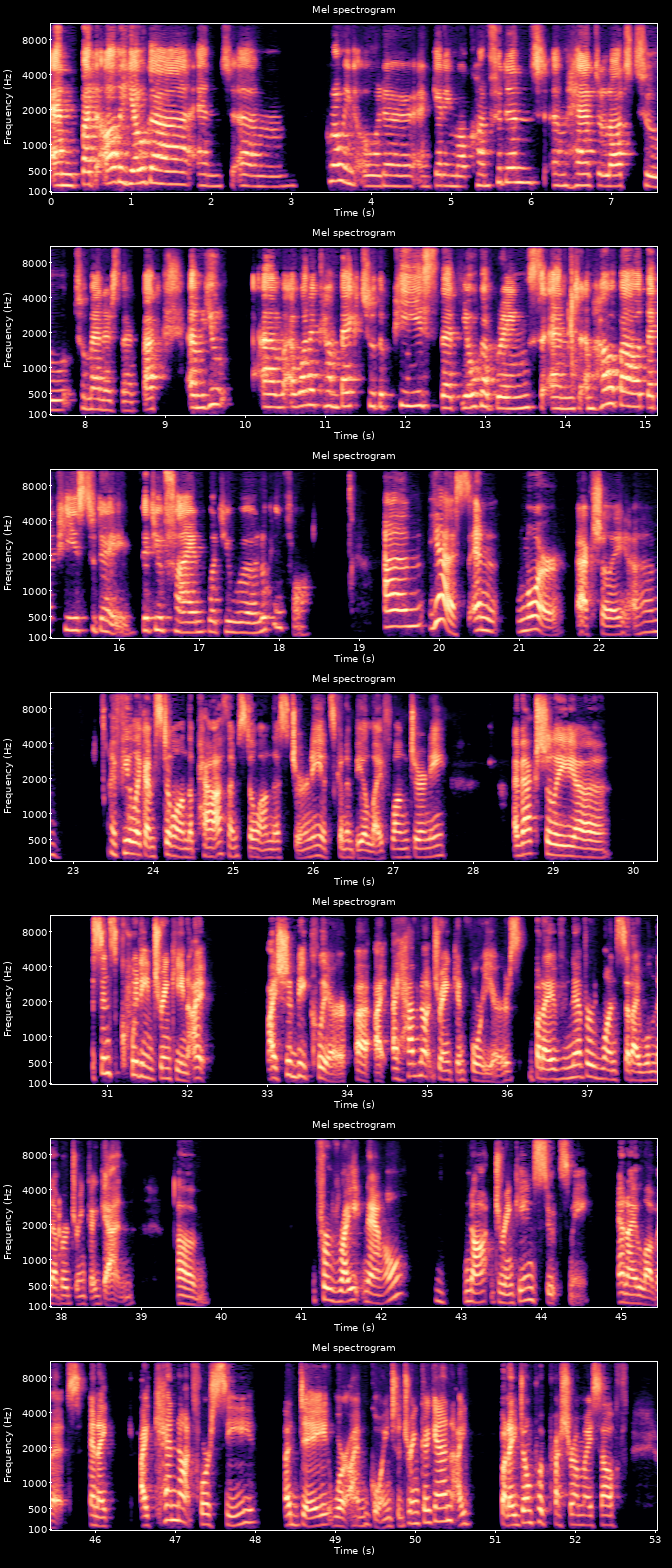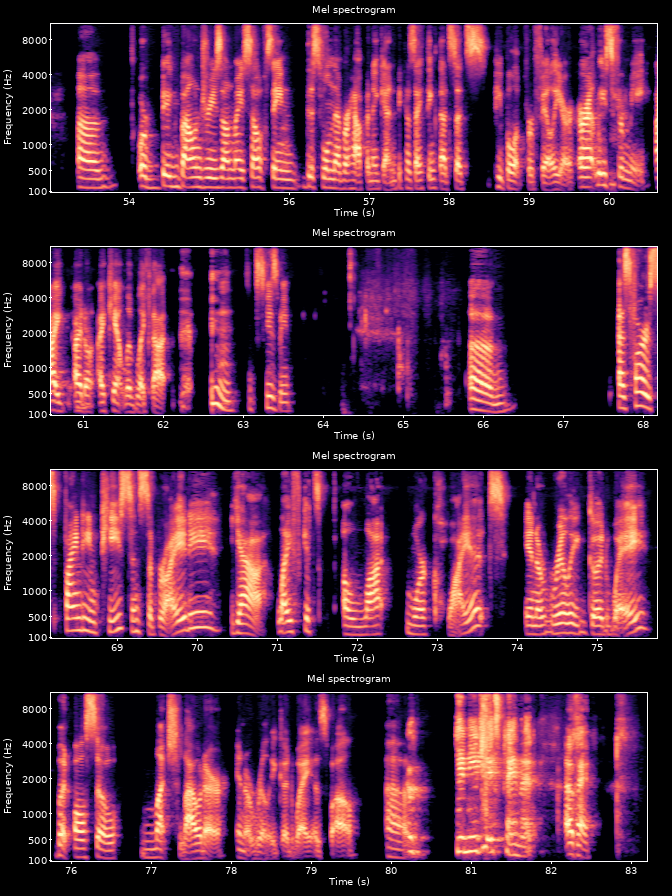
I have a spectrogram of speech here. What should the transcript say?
And but all the yoga and um, growing older and getting more confident um, helped a lot to to manage that. But um, you, um, I want to come back to the peace that yoga brings. And um, how about that peace today? Did you find what you were looking for? Um, yes, and more actually. Um, I feel like I'm still on the path. I'm still on this journey. It's going to be a lifelong journey. I've actually, uh, since quitting drinking, I I should be clear. Uh, I, I have not drank in four years, but I have never once said I will never drink again. Um, for right now, not drinking suits me, and I love it. And I I cannot foresee a day where I'm going to drink again. I but I don't put pressure on myself um, or big boundaries on myself saying this will never happen again because I think that sets people up for failure or at least for me. I I don't I can't live like that. Excuse me. Um as far as finding peace and sobriety, yeah, life gets a lot more quiet in a really good way, but also much louder in a really good way as well. Um, you need to explain that. Okay.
